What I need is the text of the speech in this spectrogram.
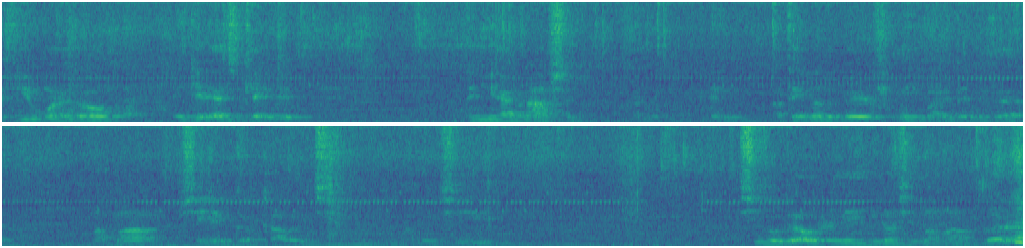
if you wanna go and get educated, then you have an option. And I think another barrier for me might have been is that my mom, she didn't go to college. I mean, she, she's a little bit older than me, you know, she's my mom, but I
